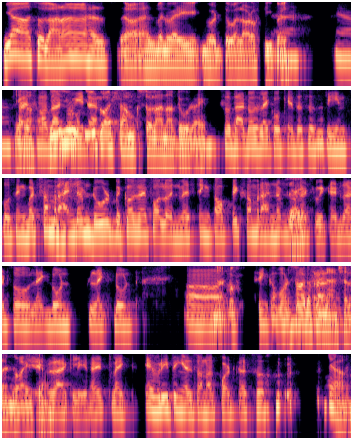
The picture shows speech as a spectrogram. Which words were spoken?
yeah. Solana has uh, has been very good to a lot of people. Yeah, yeah. So yeah, I saw that you, tweet. you and- got some Solana too, right? So that was like, okay, this is reinforcing. But some random dude, because I follow investing topics, some random dude Right. tweeted that. So like, don't like, don't uh, No, think about it's not a this as- financial advice. Yeah, Exactly right. Like everything else on our podcast. So yeah,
